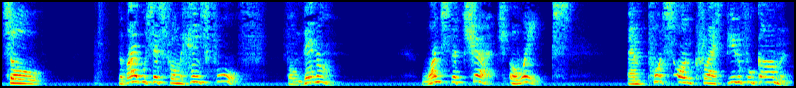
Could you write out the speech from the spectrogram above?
So the Bible says from henceforth, from then on, once the church awakes and puts on Christ's beautiful garment,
